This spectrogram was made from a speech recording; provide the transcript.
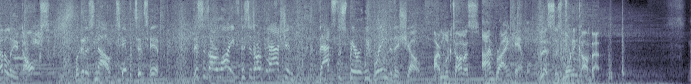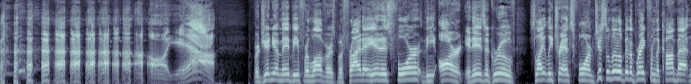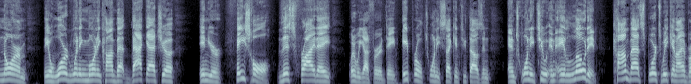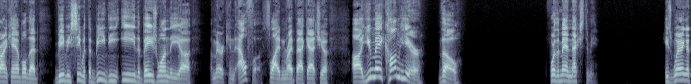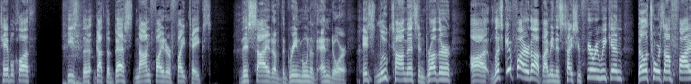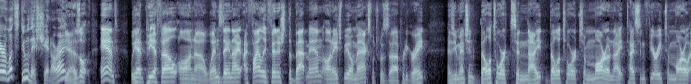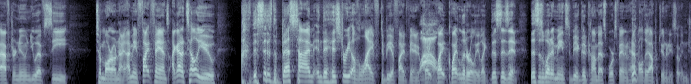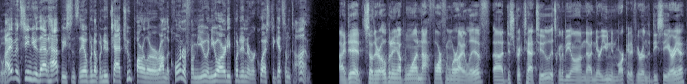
Reveille, donks. Look at us now, tip to tip. This is our life. This is our passion. That's the spirit we bring to this show. I'm Luke Thomas. I'm Brian Campbell. This is Morning Kombat. oh, yeah. Virginia may be for lovers, but Friday it is for the art. It is a groove, slightly transformed, just a little bit of break from the combat norm. The award winning morning kombat back at you in your face hole this Friday. What do we got for a date? April 22nd, 2022, in a loaded combat sports weekend. I am Brian Campbell, that BBC with the BDE, the beige one, the uh, American Alpha sliding right back at you. Uh, you may come here, though, for the man next to me. He's wearing a tablecloth. He's the, got the best non fighter fight takes this side of the green moon of Endor. It's Luke Thomas and brother. Uh, let's get fired up. I mean, it's Tyson Fury weekend. Bellator's on fire. Let's do this shit, all right? Yeah, and we had PFL on uh, Wednesday night. I finally finished The Batman on HBO Max, which was uh, pretty great. As you mentioned, Bellator tonight, Bellator tomorrow night, Tyson Fury tomorrow afternoon, UFC tomorrow night. I mean, fight fans, I got to tell you, this is the best time in the history of life to be a fight fan. Wow. Quite, quite, quite literally. Like, this is it. This is what it means to be a good combat sports fan and have all the opportunities. So enjoy. I it. haven't seen you that happy since they opened up a new tattoo parlor around the corner from you, and you already put in a request to get some time. I did. So they're opening up one not far from where I live, uh, District Tattoo. It's going to be on uh, near Union Market if you're in the DC area.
